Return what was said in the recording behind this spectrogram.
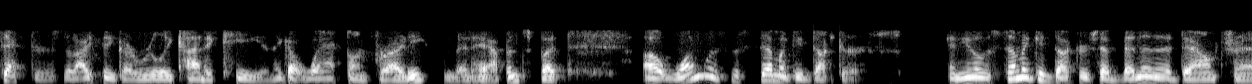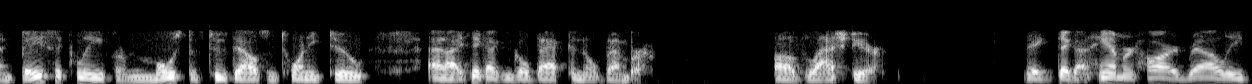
sectors that I think are really kind of key, and they got whacked on Friday. That happens, but uh, one was the semiconductors. And you know, the semiconductors have been in a downtrend basically for most of 2022, and I think I can go back to November of last year. They they got hammered hard, rallied,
